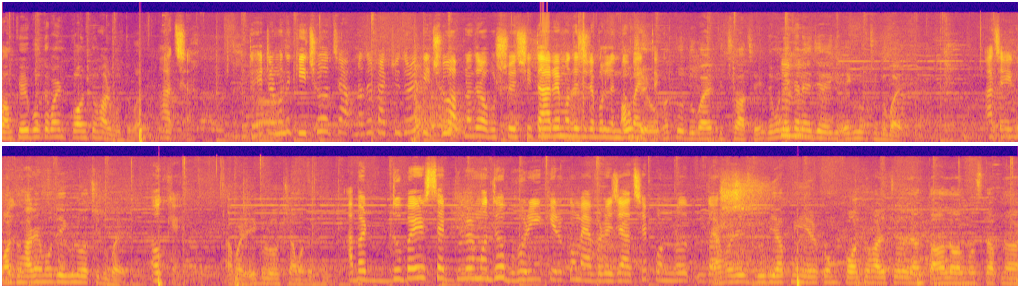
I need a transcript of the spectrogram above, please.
সংক্ষেপে বলতে পারেন কণ্ঠহার বলতে পারেন। আচ্ছা। এটার মধ্যে কিছু হচ্ছে আপনাদের ফ্যাক্টরি ধরে কিছু আপনাদের অবশ্যই সীতাহারের মধ্যে যেটা বললেন দুবাই থেকে। তো দুবাইয়ের কিছু আছে। যেমন এখানে যে এগুলো হচ্ছে দুবাই। আচ্ছা এগুলো কণ্ঠহারের মধ্যে এগুলো হচ্ছে দুবাই। ওকে। আবার এগুলো হচ্ছে আমাদের আবার দুবাইয়ের সেটগুলোর মধ্যেও ভরি কীরকম অ্যাভারেজে আছে? পনেরো অ্যাভারেজ যদি আপনি এরকম কণ্ঠহারে চলে যান তাহলে অলমোস্ট আপনার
